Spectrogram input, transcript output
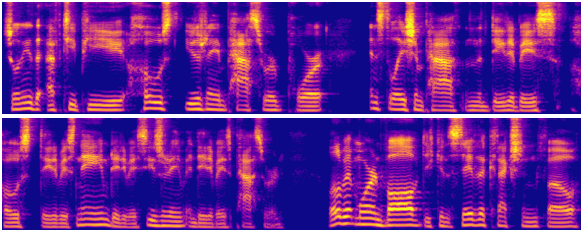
So you'll need the FTP host, username, password, port, installation path, and the database host, database name, database username, and database password. A little bit more involved. You can save the connection info.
